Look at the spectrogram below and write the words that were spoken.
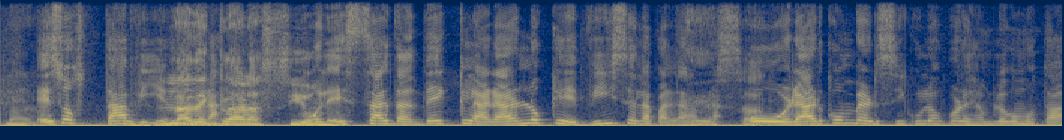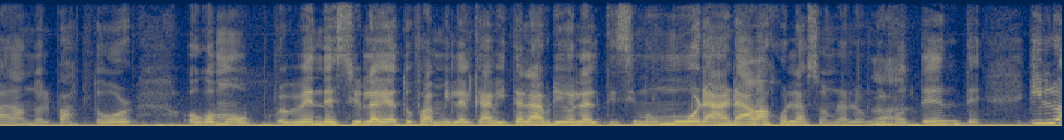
claro. Eso está bien. La declaración. Exacto, declarar lo que dice la palabra. Exacto. Orar con versículos, por ejemplo, como estaba dando el pastor, o como bendecir la vida de tu familia, el que habita el abrigo del Altísimo, morará bajo la sombra del Claro. Omnipotente. Y lo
